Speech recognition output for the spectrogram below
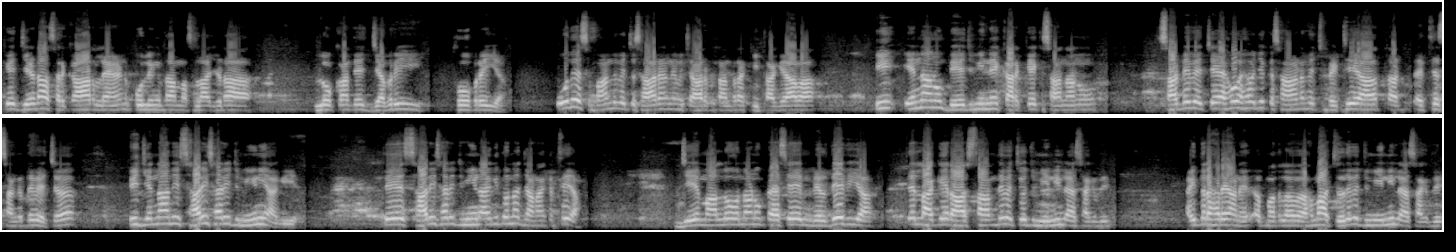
ਕਿ ਜਿਹੜਾ ਸਰਕਾਰ ਲੈਂਡ ਪੂਲਿੰਗ ਦਾ ਮਸਲਾ ਜਿਹੜਾ ਲੋਕਾਂ ਤੇ ਜਬਰੀ ਥੋਪ ਰਹੀ ਆ, ਉਹਦੇ ਸਬੰਧ ਵਿੱਚ ਸਾਰਿਆਂ ਨੇ ਵਿਚਾਰ ਵਟਾਂਦਰਾ ਕੀਤਾ ਗਿਆ ਵਾ ਕਿ ਇਹਨਾਂ ਨੂੰ ਬੇਜ਼ਮੀਨੇ ਕਰਕੇ ਕਿਸਾਨਾਂ ਨੂੰ ਸਾਡੇ ਵਿੱਚ ਇਹੋ ਇਹੋ ਜਿਹੇ ਕਿਸਾਨ ਵਿੱਚ ਬੈਠੇ ਆ ਤਾਂ ਇੱਥੇ ਸੰਗਤ ਦੇ ਵਿੱਚ ਵੀ ਜਿਨ੍ਹਾਂ ਦੀ ਸਾਰੀ ਸਾਰੀ ਜ਼ਮੀਨ ਹੀ ਆ ਗਈ ਹੈ ਤੇ ਸਾਰੀ ਸਾਰੀ ਜ਼ਮੀਨ ਆ ਗਈ ਤਾਂ ਉਹਨਾਂ ਜਾਣਾ ਕਿੱਥੇ ਆ? ਜੇ ਮੰਨ ਲਓ ਉਹਨਾਂ ਨੂੰ ਪੈਸੇ ਮਿਲਦੇ ਵੀ ਆ ਤੇ ਲਾਗੇ ਰਾਜਸਥਾਨ ਦੇ ਵਿੱਚ ਉਹ ਜ਼ਮੀਨ ਨਹੀਂ ਲੈ ਸਕਦੇ। ਇੱਧਰ ਹਰਿਆਣੇ ਮਤਲਬ ਹਿਮਾਚਲ ਦੇ ਵਿੱਚ ਜ਼ਮੀਨ ਨਹੀਂ ਲੈ ਸਕਦੇ।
